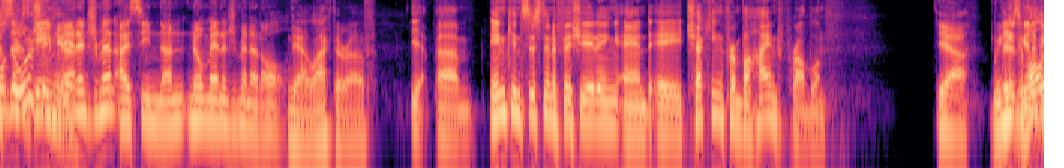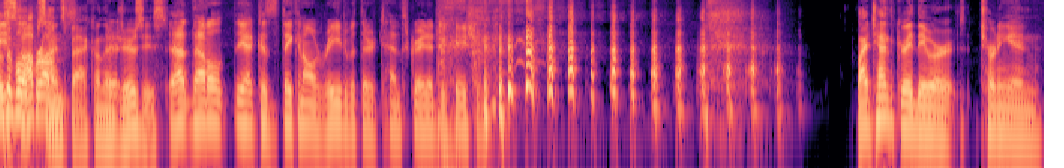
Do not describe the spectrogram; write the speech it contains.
the there's game here- management. I see none, no management at all. Yeah, lack thereof. yeah um, inconsistent officiating and a checking from behind problem Yeah, We There's need to gonna be stop multiple signs back on their There- jerseys. that that'll yeah because they can all read with their tenth grade education. By tenth grade, they were turning in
